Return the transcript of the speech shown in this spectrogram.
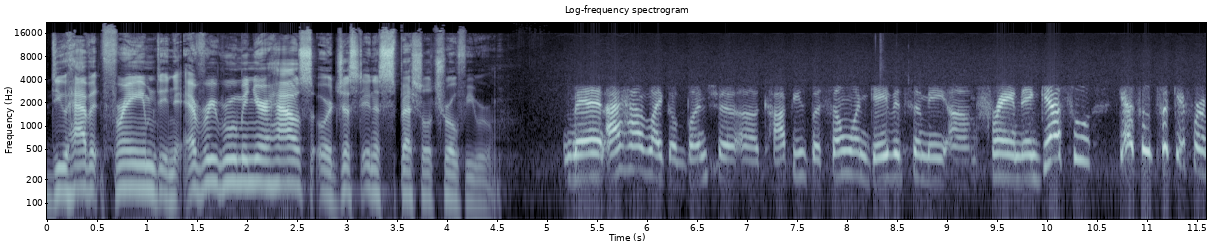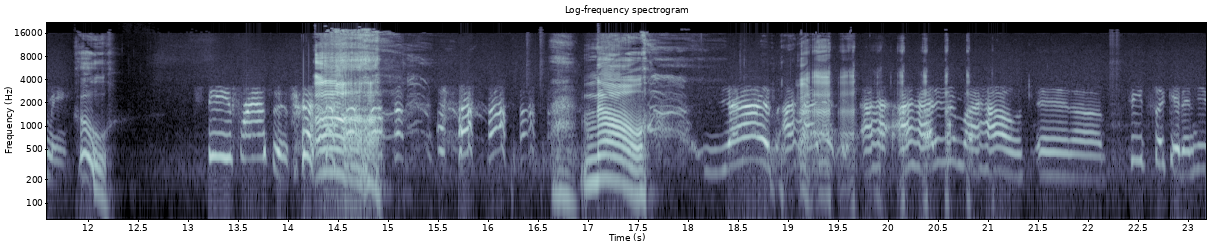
do you have it framed in every room in your house or just in a special trophy room? Man, I have like a bunch of uh, copies, but someone gave it to me um, framed. And guess who? Guess who took it from me? Who? Steve Francis. No. Yes, I had it. I, ha- I had it in my house, and uh, he took it, and he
